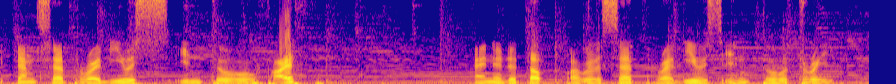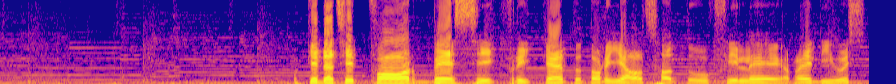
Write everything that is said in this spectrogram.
you can set radius into 5 and in the top I will set radius into 3 okay that's it for basic FreeCAD tutorials how to fillet radius.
